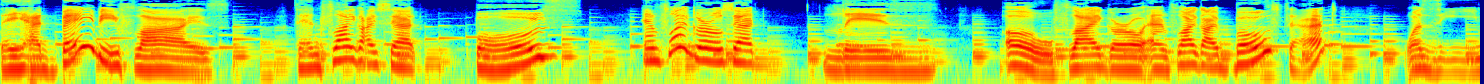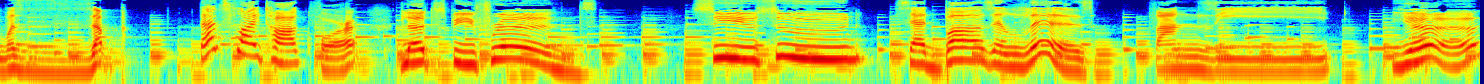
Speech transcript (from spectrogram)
They had baby flies. Then Fly Guy said, Buzz? And Fly Girl said, Liz. Oh, Fly Girl and Fly Guy both said, Wazzy, what's up? That's fly talk for let's be friends. See you soon, said Buzz and Liz. Fancy. Yeah,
